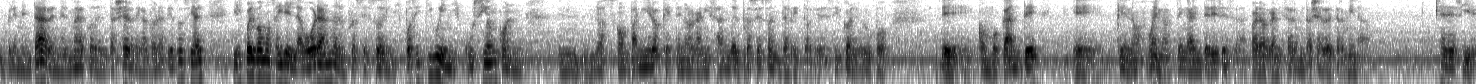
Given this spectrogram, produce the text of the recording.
implementar en el marco del taller de cartografía social y el cual vamos a ir elaborando en el proceso del dispositivo y en discusión con los compañeros que estén organizando el proceso en territorio, es decir, con el grupo de convocante eh, que nos, bueno, tenga intereses para organizar un taller determinado. Es decir,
